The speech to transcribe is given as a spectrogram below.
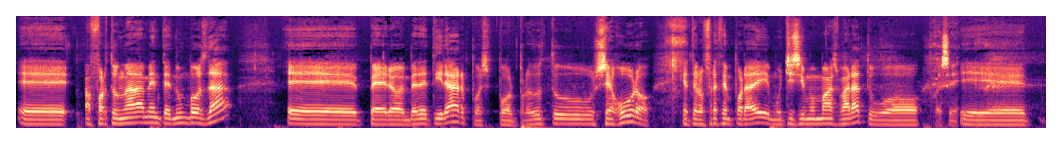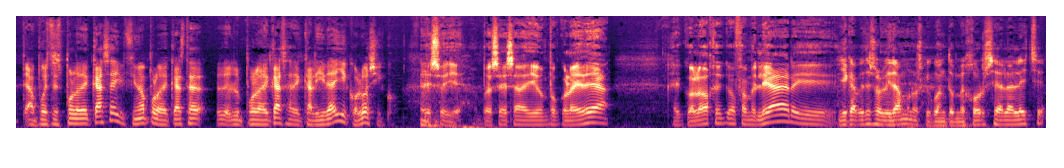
eh, afortunadamente no vos da, eh, pero en vez de tirar, pues por producto seguro que te lo ofrecen por ahí muchísimo más barato, o Pues sí. eh, apuestes por lo de casa y encima por lo de casa, por lo de casa de calidad y ecológico. Eso ya, pues esa ahí un poco la idea, ecológico, familiar y... Y que a veces olvidámonos que cuanto mejor sea la leche,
